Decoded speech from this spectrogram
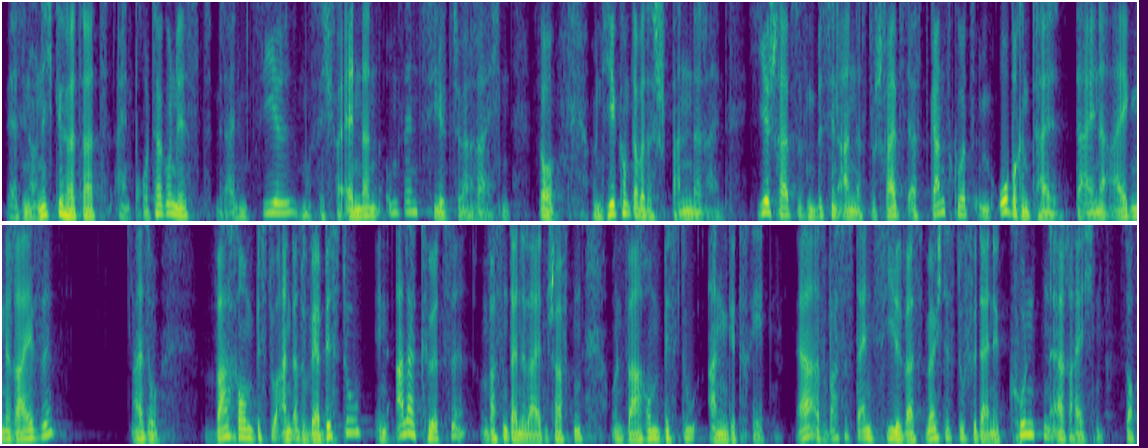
Wer sie noch nicht gehört hat, ein Protagonist mit einem Ziel muss sich verändern, um sein Ziel zu erreichen. So, und hier kommt aber das Spannende rein. Hier schreibst du es ein bisschen anders. Du schreibst erst ganz kurz im oberen Teil deine eigene Reise. Also, warum bist du an, also wer bist du in aller Kürze und was sind deine Leidenschaften und warum bist du angetreten? Ja, also was ist dein Ziel? Was möchtest du für deine Kunden erreichen? So.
